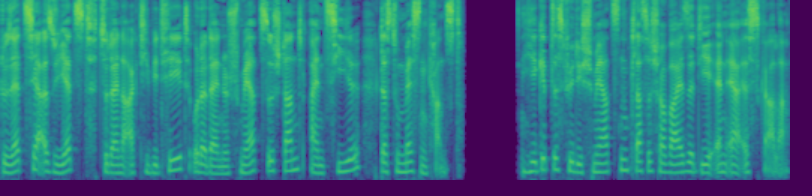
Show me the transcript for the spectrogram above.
Du setzt ja also jetzt zu deiner Aktivität oder deinem Schmerzzustand ein Ziel, das du messen kannst. Hier gibt es für die Schmerzen klassischerweise die NRS-Skala.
